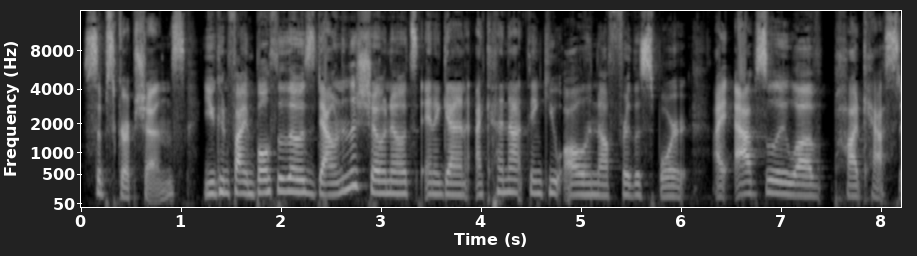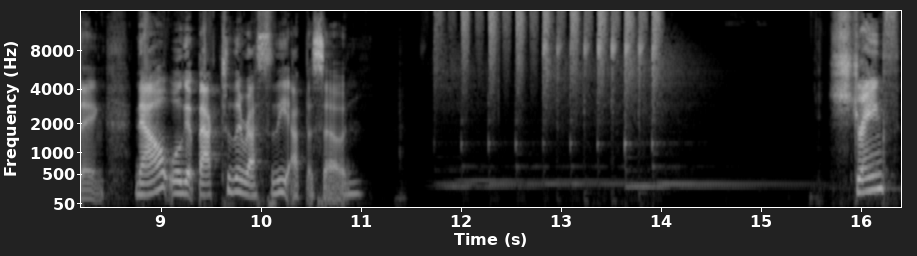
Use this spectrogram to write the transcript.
subscriptions. You can find both of those down in the show notes. And again, I cannot thank you all enough for the sport. I absolutely love podcasting. Now we'll get back to the rest of the episode. Strength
